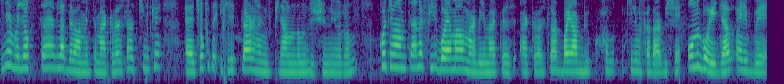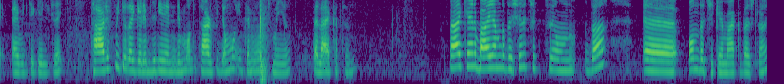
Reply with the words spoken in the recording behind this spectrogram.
yine vloglarla devam edeceğim arkadaşlar. Çünkü e, çok da içerikler hani planladığımı düşünüyorum. Kocaman bir tane fil boyamam var benim arkadaş, arkadaşlar. Bayağı büyük kilim kadar bir şey. Onu boyayacağız. Öyle bir e, video gelecek. Tarif videoları gelebilir yine dedim. O da tarif videomu izlemeyi unutmayın. Ve like atın. Belki hani bayramda dışarı çıktığımda e, onu da çekerim arkadaşlar.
